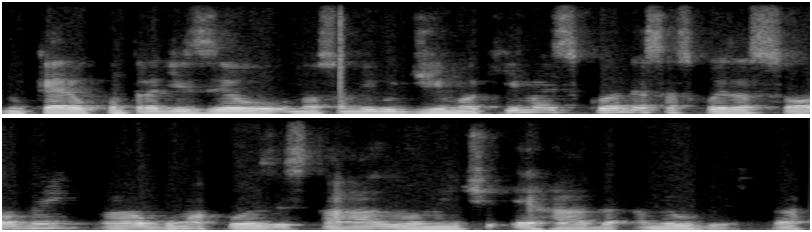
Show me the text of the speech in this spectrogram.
não quero contradizer o nosso amigo Dimo aqui, mas quando essas coisas sobem, alguma coisa está razoavelmente errada, a meu ver, tá?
